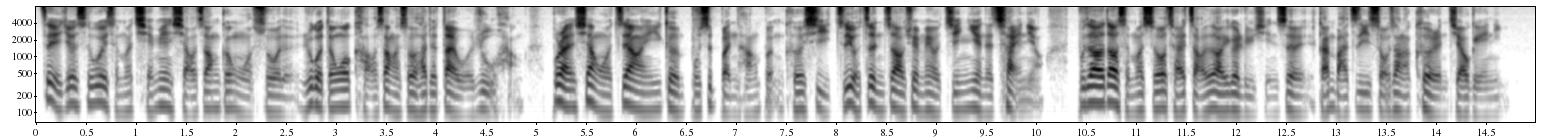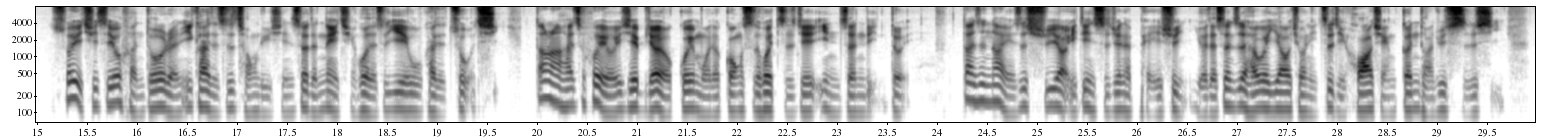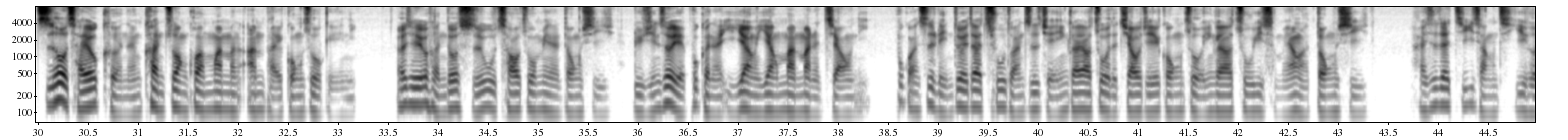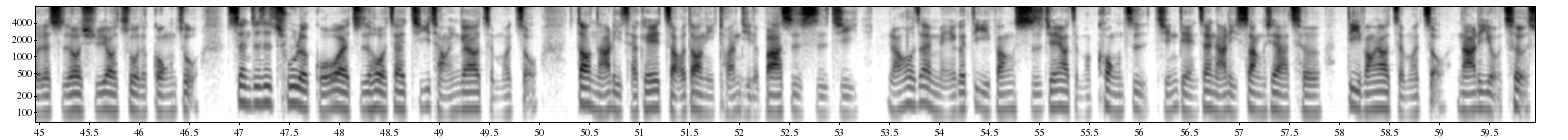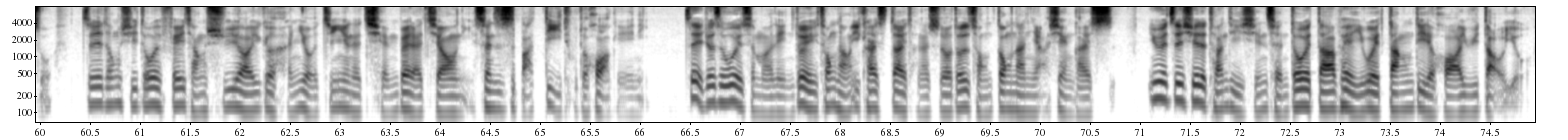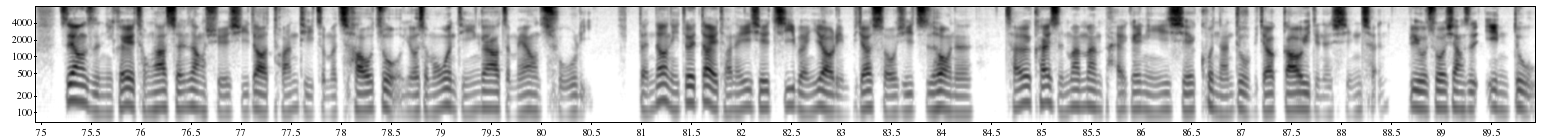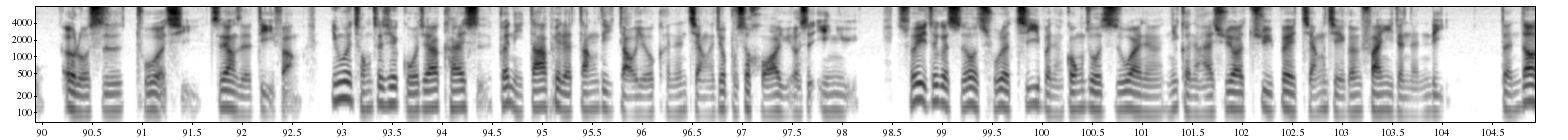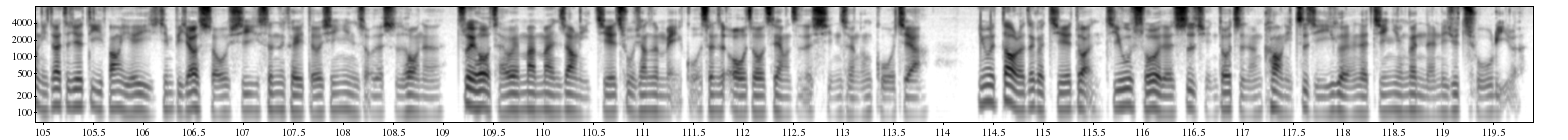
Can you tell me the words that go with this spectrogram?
这也就是为什么前面小张跟我说的，如果等我考上的时候，他就带我入行，不然像我这样一个不是本行本科系，只有证照却没有经验的菜鸟，不知道到什么时候才找到一个旅行社敢把自己手上的客人交给你。所以其实有很多人一开始是从旅行社的内勤或者是业务开始做起，当然还是会有一些比较有规模的公司会直接应征领队。但是那也是需要一定时间的培训，有的甚至还会要求你自己花钱跟团去实习，之后才有可能看状况慢慢安排工作给你。而且有很多实物操作面的东西，旅行社也不可能一样一样慢慢的教你。不管是领队在出团之前应该要做的交接工作，应该要注意什么样的东西。还是在机场集合的时候需要做的工作，甚至是出了国外之后，在机场应该要怎么走，到哪里才可以找到你团体的巴士司机，然后在每一个地方时间要怎么控制，景点在哪里上下车，地方要怎么走，哪里有厕所，这些东西都会非常需要一个很有经验的前辈来教你，甚至是把地图都画给你。这也就是为什么领队通常一开始带团的时候都是从东南亚线开始。因为这些的团体行程都会搭配一位当地的华语导游，这样子你可以从他身上学习到团体怎么操作，有什么问题应该要怎么样处理。等到你对带团的一些基本要领比较熟悉之后呢，才会开始慢慢排给你一些困难度比较高一点的行程，比如说像是印度、俄罗斯、土耳其这样子的地方，因为从这些国家开始，跟你搭配的当地导游可能讲的就不是华语，而是英语。所以这个时候，除了基本的工作之外呢，你可能还需要具备讲解跟翻译的能力。等到你在这些地方也已经比较熟悉，甚至可以得心应手的时候呢，最后才会慢慢让你接触像是美国甚至欧洲这样子的行程跟国家。因为到了这个阶段，几乎所有的事情都只能靠你自己一个人的经验跟能力去处理了。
